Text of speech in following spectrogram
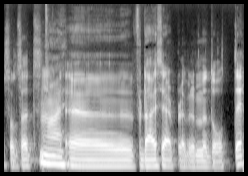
sånn sett. Eh, for deg så hjelper det vel med Doughty.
